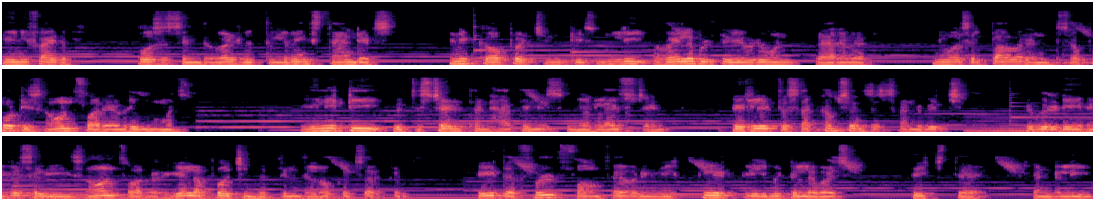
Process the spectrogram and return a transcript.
Unify the forces in the world with living standards, unique opportunities only available to everyone wherever. Universal power and support is on for every moment. Unity with strength and happiness in your lifestyle. Regulate the circumstances under which everyday rehearsal is on for a real approaching within the local circle read the full form favoring limited levels, reach the generally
